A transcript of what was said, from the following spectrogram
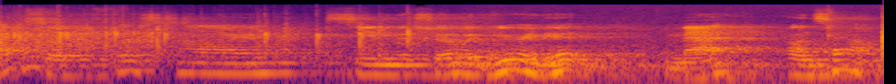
Also, the first time seeing the show and hearing it, Matt on sound.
